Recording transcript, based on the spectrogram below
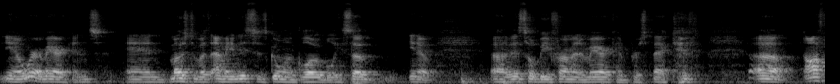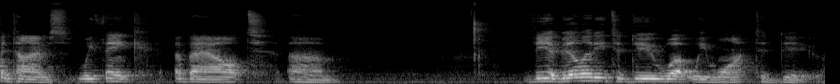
you know we're Americans and most of us. I mean, this is going globally, so you know uh, this will be from an American perspective. Uh, oftentimes, we think about um, the ability to do what we want to do.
